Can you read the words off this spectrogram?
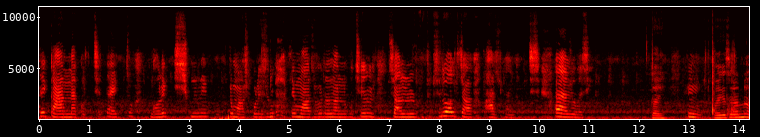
তাই কান্না করছে। তাই একটু ঘরে শুনে একটা মাছ পড়েছিল তাই মাছ ভাজা রান্না করছে। আর চালের ছিল আর চা ভাত রান্না করছে। আর আলু ভাজি। তাই? হুম। হয়ে গেছে রান্না?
